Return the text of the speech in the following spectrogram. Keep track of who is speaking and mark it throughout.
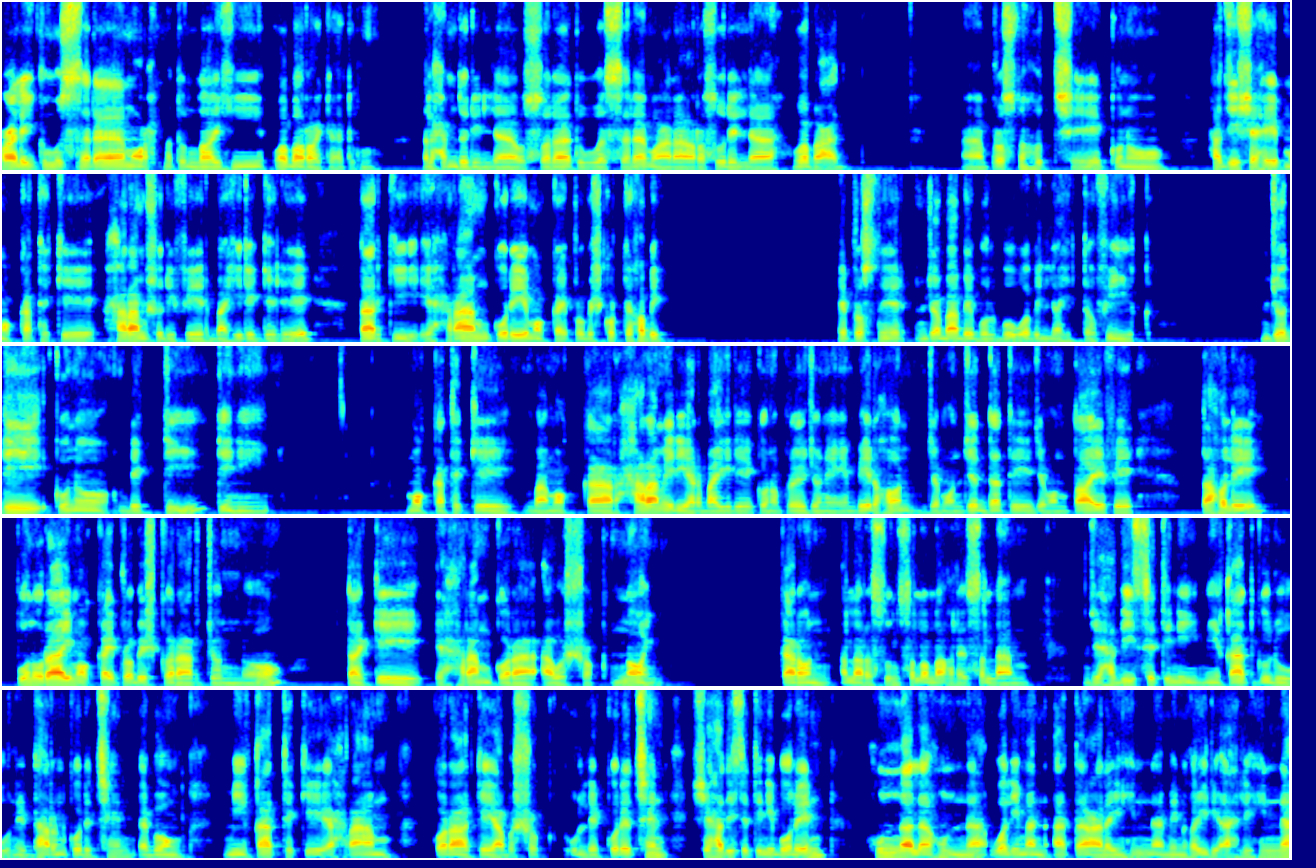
Speaker 1: ওয়ালাইকুম আসসালাম রহমতুল্লাহি ওবরাকাতুহ আলহামদুলিল্লাহ ওসলাতু ওয়াসসালাম আলা রসুলিল্লাহ ওয়াবাদ প্রশ্ন হচ্ছে, কোনো হাজি সাহেব মক্কা থেকে হারাম শরীফের বাহিরে গেলে তার কি এহরাম করে মক্কায় প্রবেশ করতে হবে? এ প্রশ্নের জবাবে বলব, ওয়াবিল্লাহি তৌফিক। যদি কোনো ব্যক্তি তিনি মক্কা থেকে বা মক্কার হারাম এরিয়ার বাইরে কোনো প্রয়োজনে বের হন, যেমন জেদ্দাতে, যেমন তায়েফে, তাহলে পুনরায় মক্কায় প্রবেশ করার জন্য তাকে হারাম করা আবশ্যক নয়। কারণ আল্লাহ রসুল সাল্লাহ সাল্লাম যে হাদিসে তিনি মিকাতগুলো নির্ধারণ করেছেন এবং মিকাত থেকে এহরাম করাকে আবশ্যক উল্লেখ করেছেন। সে হাদিসে তিনি বলেন, হুন্না লা হুন্না ওয়ালিমান আতা আলাইহিন্না মিন গাইরি আহলিহিন্না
